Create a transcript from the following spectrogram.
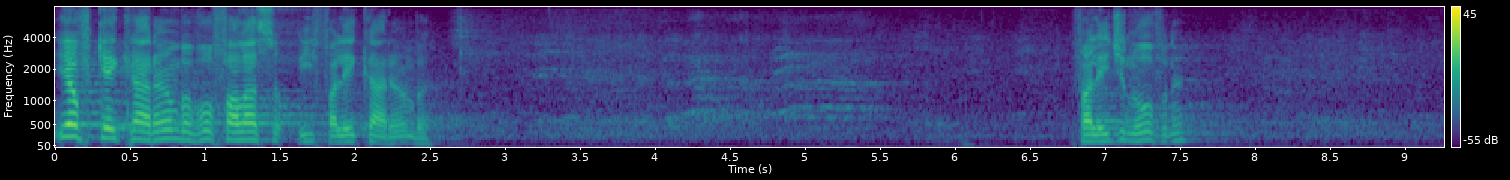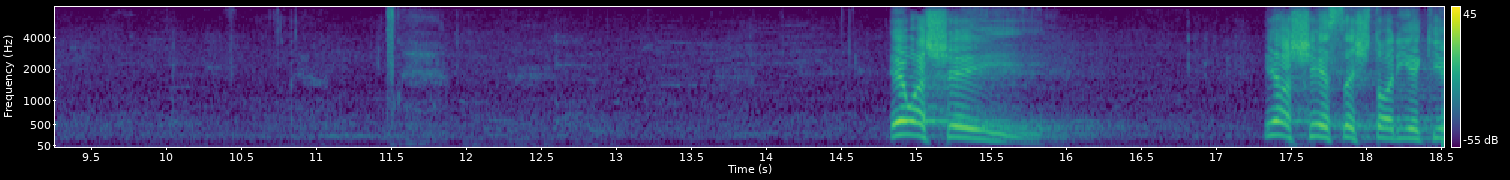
E eu fiquei, caramba, vou falar. So... Ih, falei caramba. Falei de novo, né? Eu achei. Eu achei essa historinha aqui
